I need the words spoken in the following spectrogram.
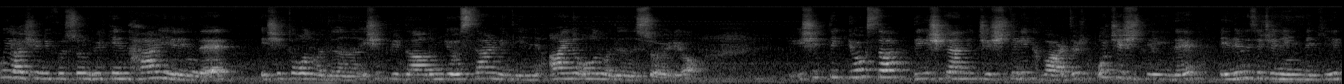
bu yaşlı nüfusun ülkenin her yerinde eşit olmadığını, eşit bir dağılım göstermediğini, aynı olmadığını söylüyor. Eşitlik yoksa değişkenlik, çeşitlilik vardır. O çeşitliliği de eleme seçeneğindeki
